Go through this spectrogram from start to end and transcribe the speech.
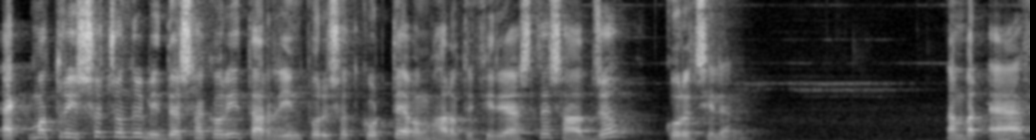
Ishwar Chandra ঈশ্বরচন্দ্র বিদ্যাসাগরই তার ঋণ পরিশোধ করতে এবং ভারতে ফিরে আসতে সাহায্য করেছিলেন। Number F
